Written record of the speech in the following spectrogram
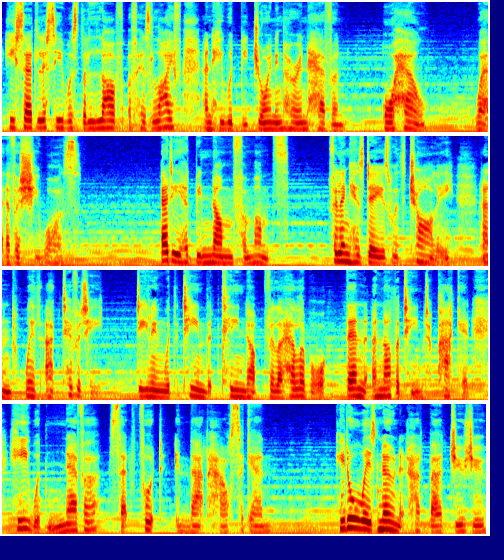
he said Lissy was the love of his life and he would be joining her in heaven or hell, wherever she was. Eddie had been numb for months, filling his days with Charlie and with activity, dealing with the team that cleaned up Villa Hellebore, then another team to pack it. He would never set foot in that house again. He'd always known it had bad juju.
